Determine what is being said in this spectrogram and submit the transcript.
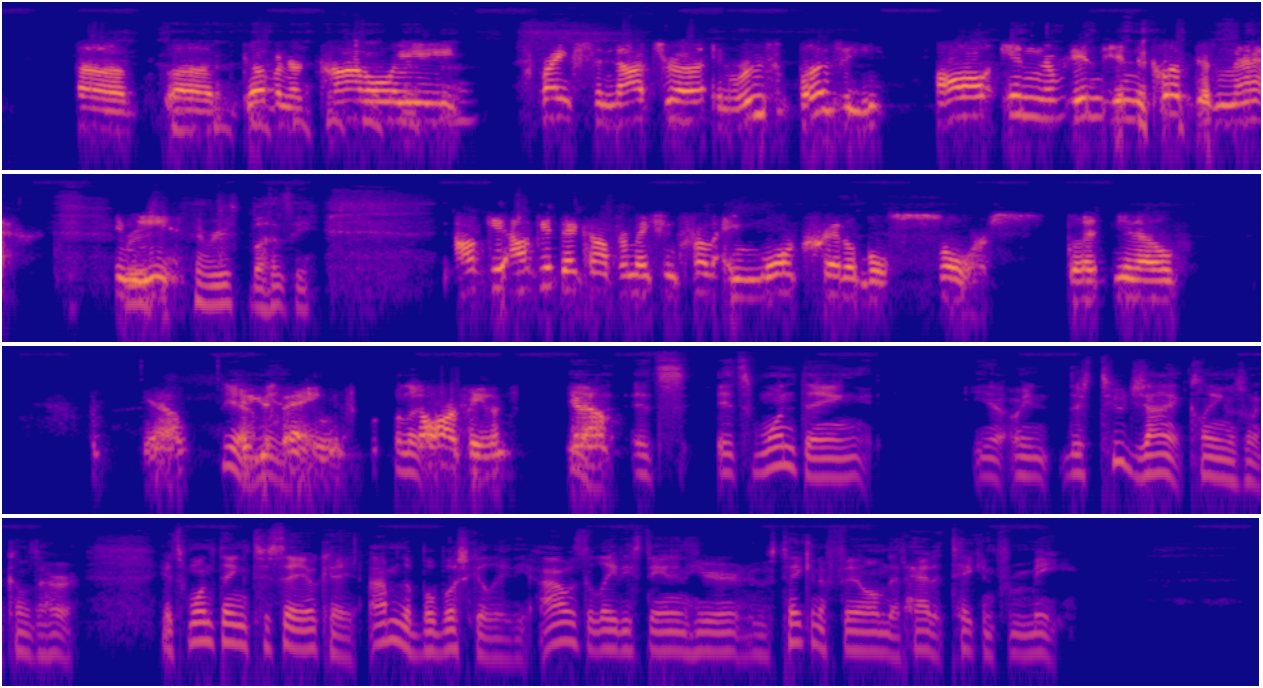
uh, uh, Governor Connolly, Frank Sinatra, and Ruth Buzzi, all in the in, in the club doesn't matter. In Ruth, the end, Ruth Buzzi. I'll get I'll get that confirmation from a more credible source. But you know, you know, yeah, do your I mean, thing. Well, look, so our feelings. You yeah, know, it's it's one thing you know, I mean, there's two giant claims when it comes to her. It's one thing to say, okay, I'm the babushka lady. I was the lady standing here who was taking a film that had it taken from me.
